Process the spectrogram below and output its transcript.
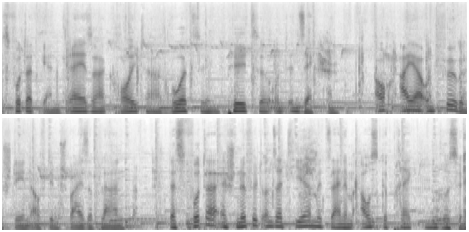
Es futtert gern Gräser, Kräuter, Wurzeln, Pilze und Insekten. Auch Eier und Vögel stehen auf dem Speiseplan. Das Futter erschnüffelt unser Tier mit seinem ausgeprägten Rüsseln.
